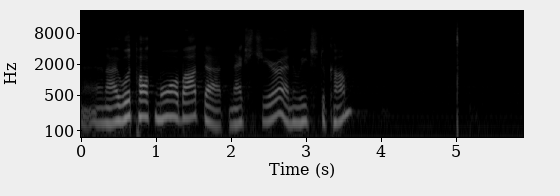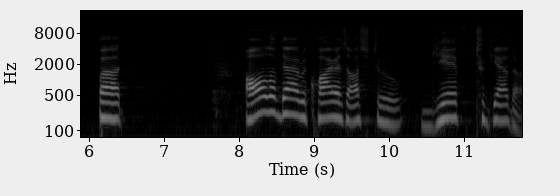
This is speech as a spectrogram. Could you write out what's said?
And I will talk more about that next year and weeks to come. But all of that requires us to give together.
